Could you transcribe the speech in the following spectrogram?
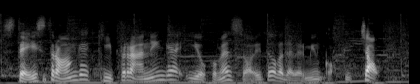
stay strong, keep running, io come al solito vado a bermi un coffee. Ciao!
